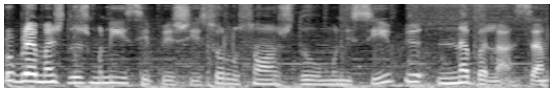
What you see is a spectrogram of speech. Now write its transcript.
problemas dos municípios e soluções do município na balança.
